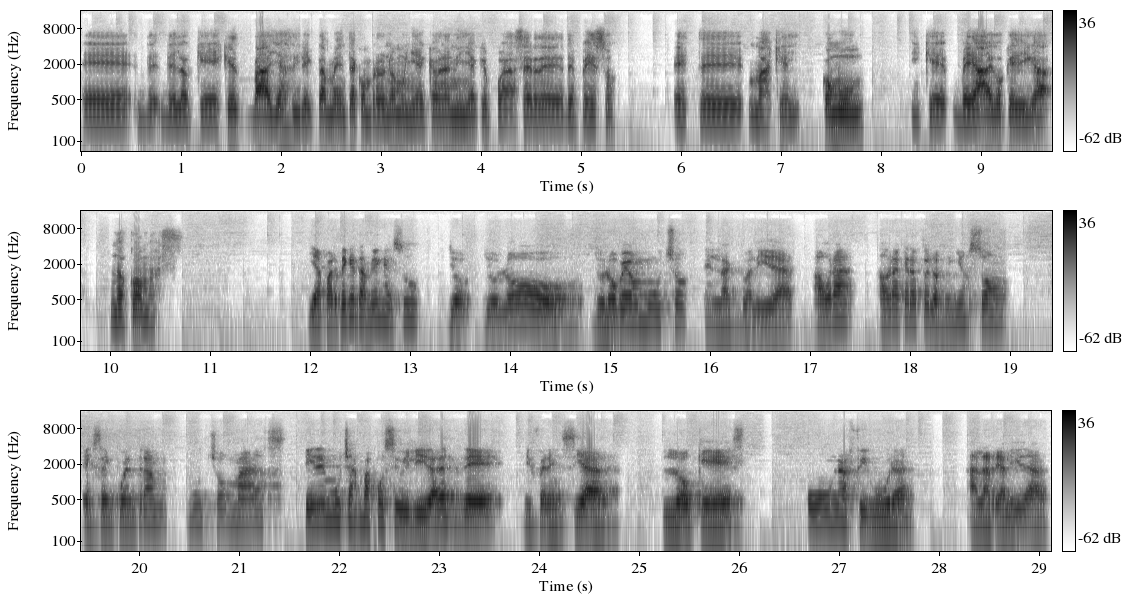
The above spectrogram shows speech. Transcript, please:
eh, de, de lo que es que vayas directamente a comprar una muñeca a una niña que pueda ser de, de peso, este, más que el común, y que vea algo que diga no comas. Y aparte que también Jesús, yo, yo, lo, yo lo veo mucho en la actualidad. Ahora, ahora creo que los niños son, eh, se encuentran mucho más, tienen muchas más posibilidades de diferenciar lo que es una figura a la realidad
